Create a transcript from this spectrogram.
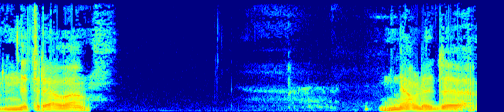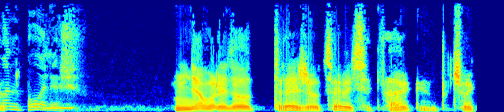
не трябва няма ли да няма ли да отреже от себе си това човек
